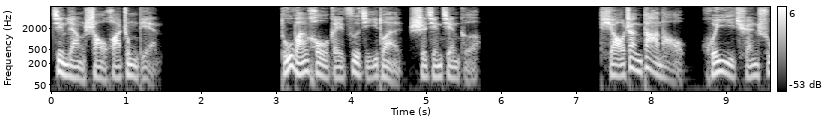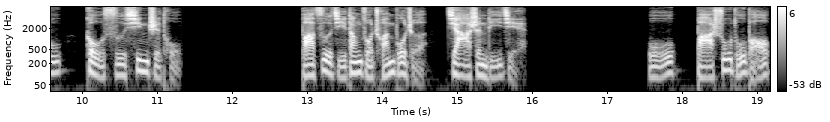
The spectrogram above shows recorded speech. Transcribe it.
尽量少划重点。读完后给自己一段时间间隔，挑战大脑，回忆全书，构思心智图，把自己当作传播者，加深理解。五把书读薄，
